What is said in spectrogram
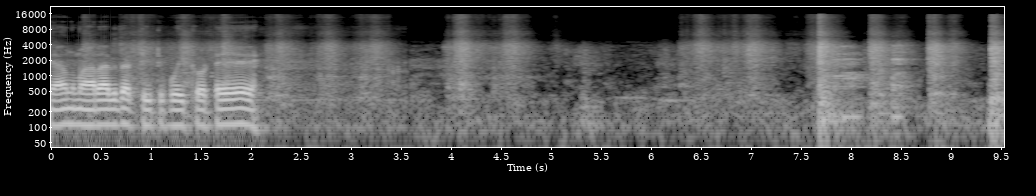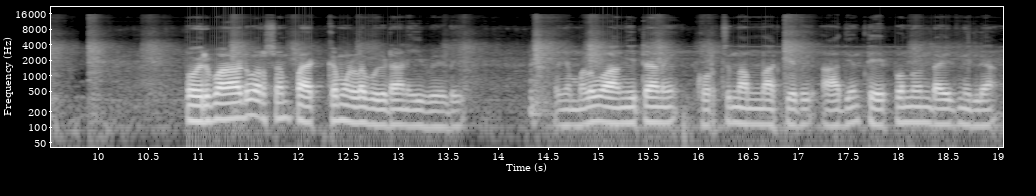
ഞാൻ ഒന്ന് മാറാല തട്ടിയിട്ട് പോയിക്കോട്ടെ. ഇപ്പോൾ ഒരുപാട് വർഷം പഴക്കമുള്ള വീടാണ് ഈ വീട്. അപ്പോൾ നമ്മൾ വാങ്ങിയിട്ടാണ് കുറച്ച് നന്നാക്കിയത്. ആദ്യം തേപ്പൊന്നും ഉണ്ടായിരുന്നില്ല.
